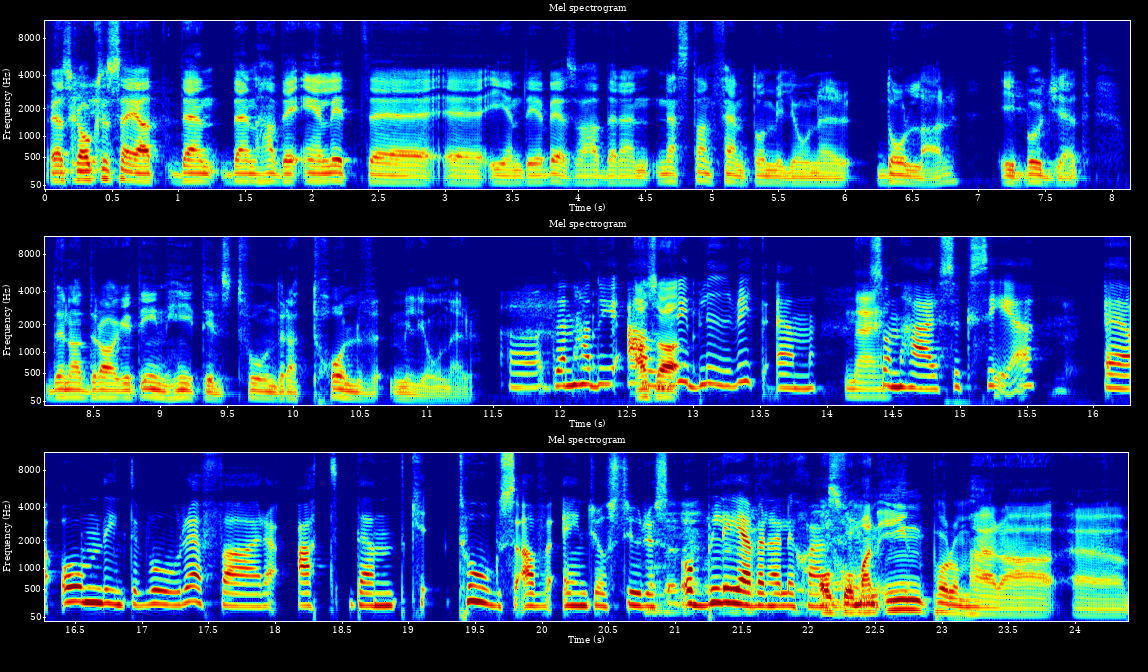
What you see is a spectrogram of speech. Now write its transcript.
Och Jag ska också säga att den, den hade enligt eh, eh, IMDB så hade den nästan 15 miljoner dollar i budget. Den har dragit in hittills 212 miljoner. Ja, den hade ju Alltså- aldrig blivit en Nej. sån här succé eh, om det inte vore för att den k- togs av Angel Studios och blev en religiös Och går film. man in på de här, äh,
